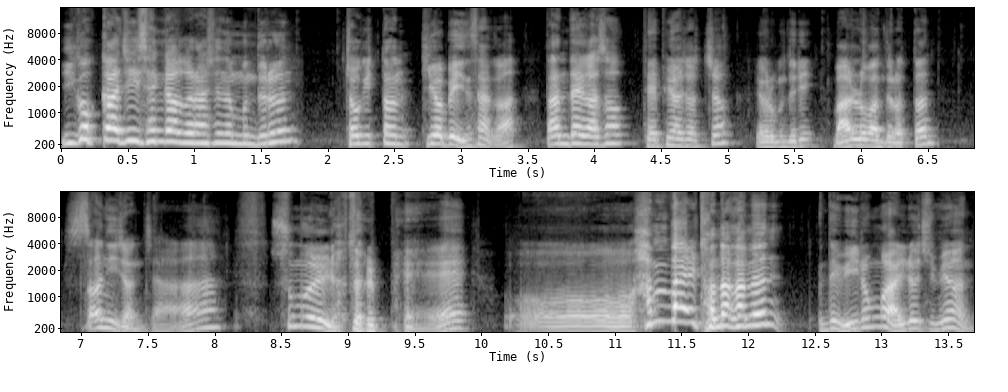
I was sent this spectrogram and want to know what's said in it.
이것까지 생각을 하시는 분들은 저기 있던 기업의 인사가 딴 데 가서 대표하셨죠? 여러분들이 말로 만 들었던 써니전자 28배 어, 한 발 더 나가면 근데 왜 이런 걸 알려주면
